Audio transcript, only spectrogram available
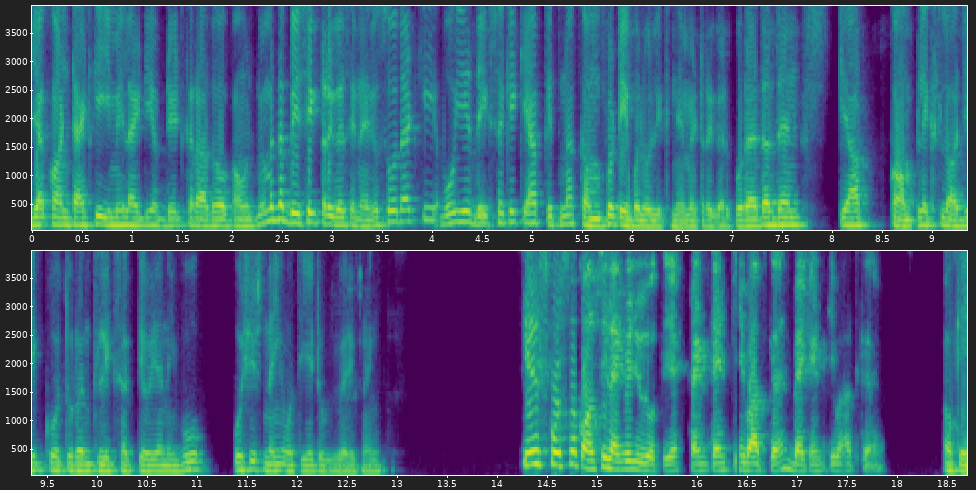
या कॉन्टैक्ट की ईमेल आईडी अपडेट करा दो अकाउंट में मतलब basic trigger scenario so that कि वो ये देख सके कि आप कितना कंफर्टेबल हो लिखने में ट्रिगर को रेदर देन कि आप कॉम्प्लेक्स लॉजिक को तुरंत लिख सकते हो या नहीं, वो कोशिश नहीं होती है to be very frank Salesforce में कौन सी लैंग्वेज यूज़ होती है? फ्रंट एंड की बात करें बैक एंड की बात करें? ओके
